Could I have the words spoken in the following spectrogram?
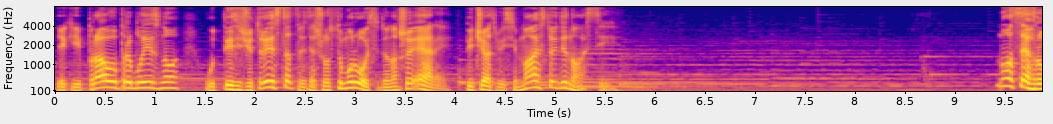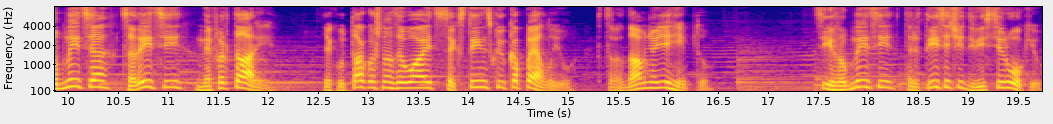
який правив приблизно у 1336 році до нашої ери під час 18 династії. Ну а це гробниця цариці Нефертарі, яку також називають Секстинською капелою стародавнього Єгипту. Цій гробниці 3200 років.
